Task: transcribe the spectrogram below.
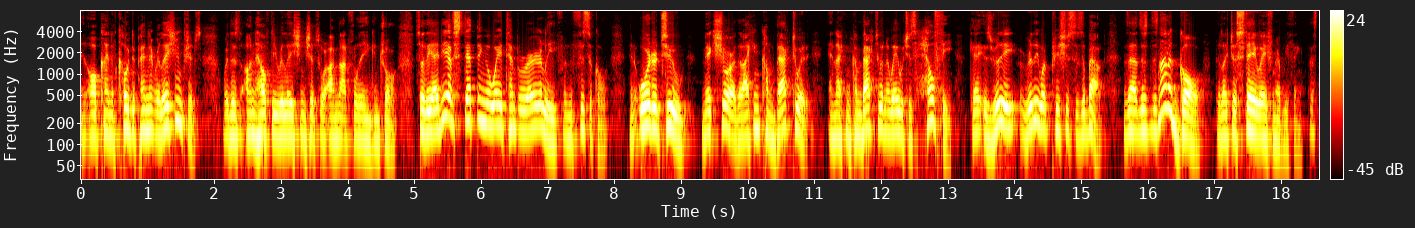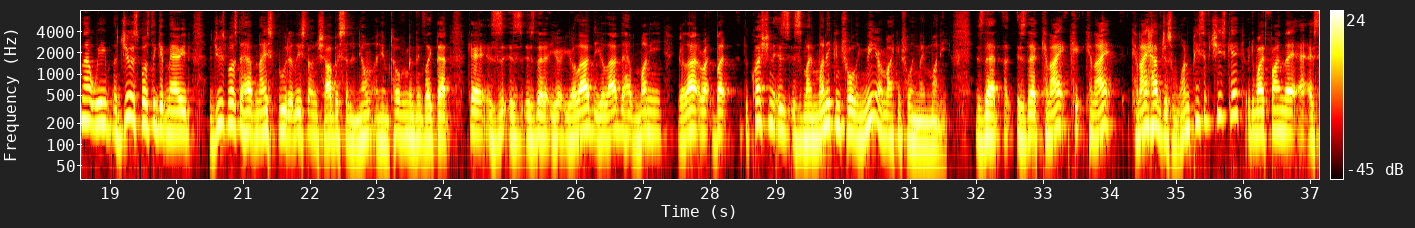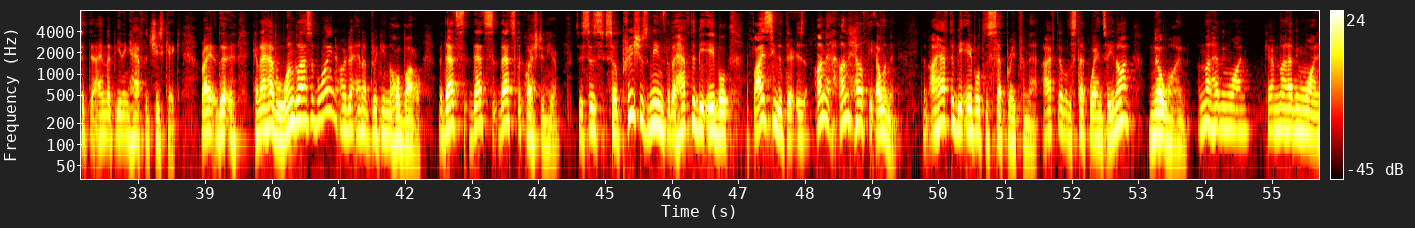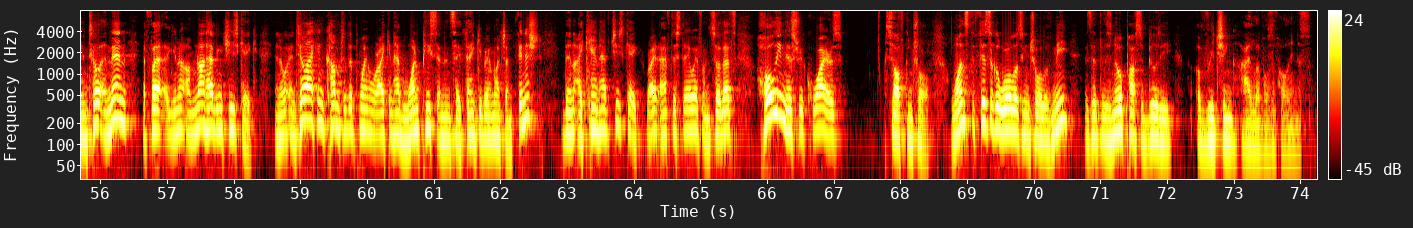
in all kind of codependent relationships where there's unhealthy relationships where I'm not fully in control. So the idea of stepping away temporarily from the physical in order to make sure that I can come back to it and I can come back to it in a way which is healthy, okay, is really, really what Perishus is about. Is that there's, there's, not a goal to like just stay away from everything. That's not we. A Jew is supposed to get married. A Jew is supposed to have nice food at least on Shabbos and on Yom, on Yom Tovim and things like that. Okay, is, is, is that you're, you're allowed you're allowed to have money. You're allowed, right? but the question is: Is my money controlling me, or am I controlling my money? Is that is that can I can I can I have just one piece of cheesecake, or do I find that I sit there, I end up eating half the cheesecake? Right? The, can I have one glass of wine, or do I end up drinking the whole bottle? But that's that's that's the question here. So he says, so Perishus means that I have to be able, if I see that there is un, unhealthy element, then I have to be able to separate from that. I have to be able to step away and say, you know what? No wine. I'm not having wine. Okay, I'm not having wine until, and then if I, you know, I'm not having cheesecake. And until I can come to the point where I can have one piece and then say, thank you very much, I'm finished then I can't have cheesecake, right? I have to stay away from it. So that's holiness requires self control. Once the physical world is in control of me, is that there's no possibility of reaching high levels of holiness.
